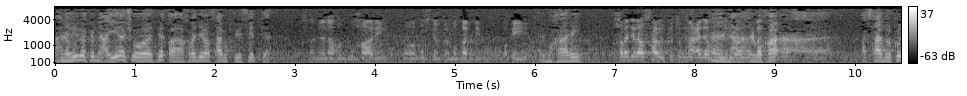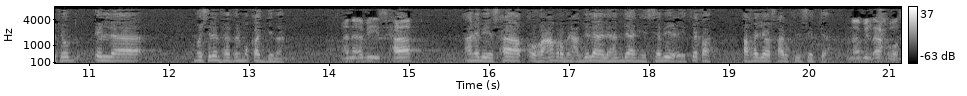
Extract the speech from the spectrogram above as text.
عن أبي بكر بن عياش وهو ثقة أخرجه أصحاب الكتب الستة. أخرج له البخاري ومسلم في المقدمة بقية البخاري. خرج له أصحاب الكتب ما عدا مسلم نعم البخاري أصحاب الكتب إلا مسلم ففي المقدمة. عن أبي إسحاق. عن أبي إسحاق وهو عمرو بن عبد الله الهمداني السبيعي ثقة أخرجه أصحاب الكتب الستة. عن أبي الأحوص.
